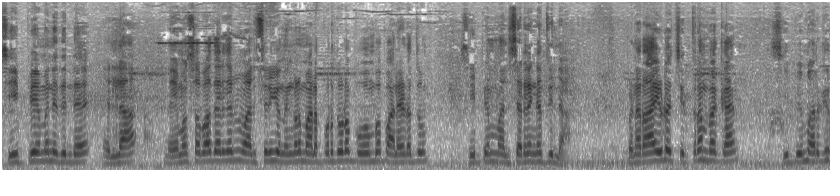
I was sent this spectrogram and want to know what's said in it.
സി പി എമ്മിന് ഇതിന്റെ എല്ലാ നിയമസഭാ തെരഞ്ഞെടുപ്പ് മത്സരിക്കും. നിങ്ങൾ മലപ്പുറത്തൂടെ പോകുമ്പോൾ പലയിടത്തും സി പി എം മത്സരരംഗത്തില്ല. പിണറായിയുടെ ചിത്രം വെക്കാൻ സി പി എമാർക്ക്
